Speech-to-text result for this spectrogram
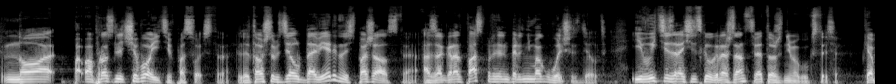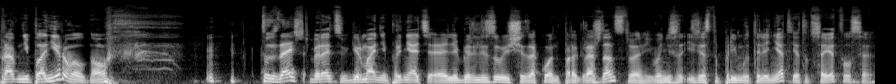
Но вопрос, для чего идти в посольство? Для того, чтобы сделать доверенность, пожалуйста. А загранпаспорт я, например, не могу больше сделать. И выйти из российского гражданства я тоже не могу, кстати. Я, правда, не планировал, но Тут, знаешь, собираются в Германии принять э, либерализующий закон про гражданство. Его неизвестно, примут или нет. Я тут советовался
